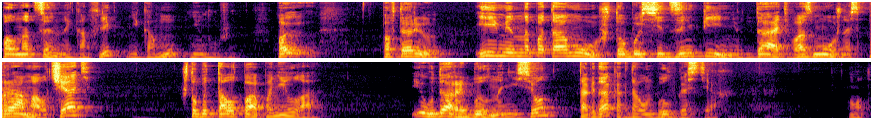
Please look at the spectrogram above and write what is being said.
полноценный конфликт никому не нужен. Повторю, именно потому, чтобы Си Цзиньпиню дать возможность промолчать, чтобы толпа поняла, и удар и был нанесен тогда, когда он был в гостях. Вот.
